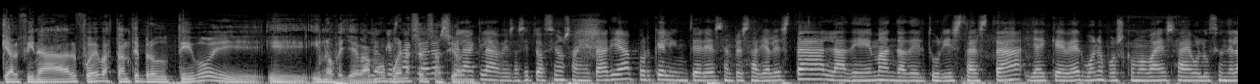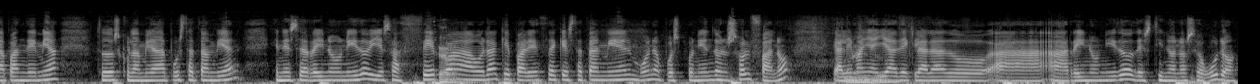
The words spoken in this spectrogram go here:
que al final fue bastante productivo y, y, nos llevamos buenas sensaciones. la clave es la situación sanitaria porque el interés empresarial está, la demanda del turista está y hay que ver, bueno, pues cómo va esa evolución de la pandemia, todos con la mirada puesta también en ese Reino Unido y esa cepa ahora que parece que está también, bueno, pues poniendo en solfa, ¿no? Alemania ya ha declarado a, Reino Unido destino no seguro.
